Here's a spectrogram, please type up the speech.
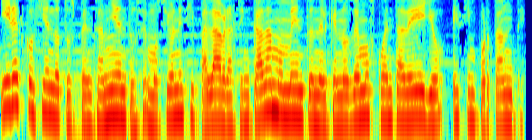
ir escogiendo tus pensamientos, emociones y palabras en cada momento en el que nos demos cuenta de ello es importante.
